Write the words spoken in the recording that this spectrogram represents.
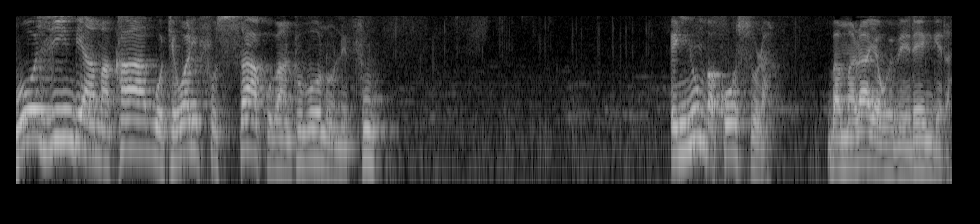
woozimbye amakaago tewali fusaaku bantu boononefu. Enyumba kwosula bamalaaya we berengera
